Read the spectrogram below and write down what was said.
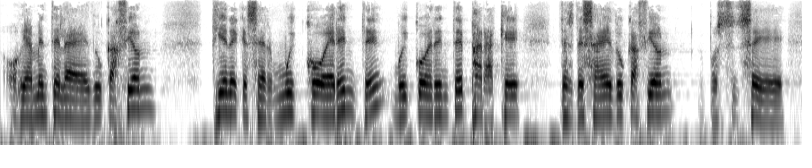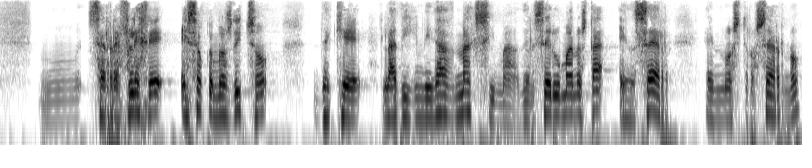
Obviamente la educación tiene que ser muy coherente, muy coherente para que desde esa educación pues se, mm, se refleje eso que hemos dicho de que la dignidad máxima del ser humano está en ser, en nuestro ser, ¿no?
